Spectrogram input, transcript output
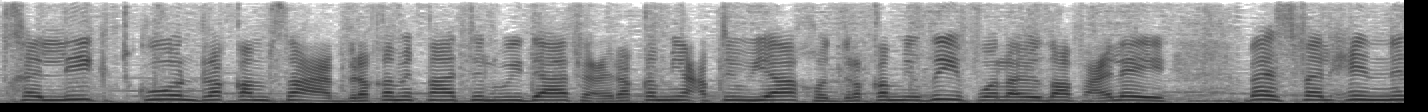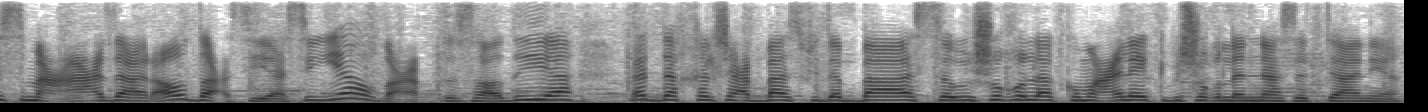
تخليك تكون رقم صعب رقم يقاتل ويدافع رقم يعطي وياخذ رقم يضيف ولا يضاف عليه. بس فالحين نسمع أعذار أوضاع سياسية أوضاع اقتصادية. لا تدخلش عباس في دباس سوي شغلك وما عليك بشغل الناس التانية.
